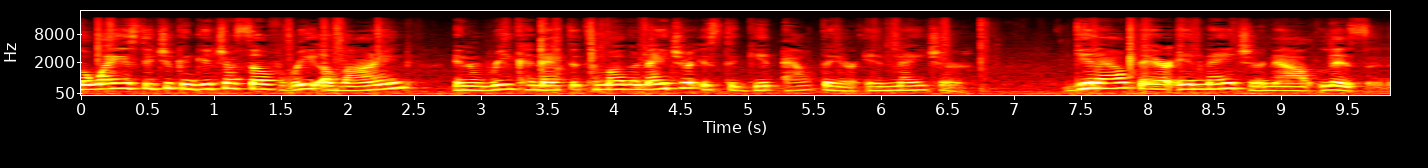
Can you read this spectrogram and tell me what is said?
The ways that you can get yourself realigned and reconnected to Mother Nature is to get out there in nature. Get out there in nature. Now, listen.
